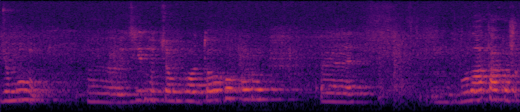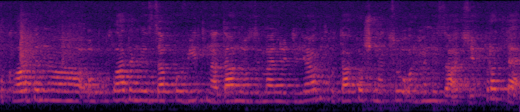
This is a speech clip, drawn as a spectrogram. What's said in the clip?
йому е, згідно цього договору е, була також укладена, укладений заповіт на дану земельну ділянку, також на цю організацію. Проте,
